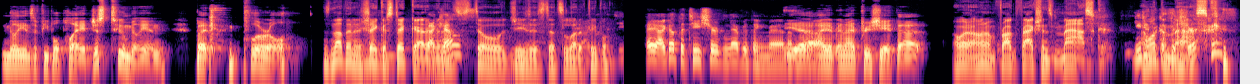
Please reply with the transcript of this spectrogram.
millions of people played, just 2 million, but plural. There's nothing to shake a stick at. That I mean, counts? that's still Jesus. That's a lot of people. Hey, I got the T-shirt and everything, man. I'm yeah. I and I appreciate that. I want, I want a Frog Fractions mask. you I want the the, mask.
